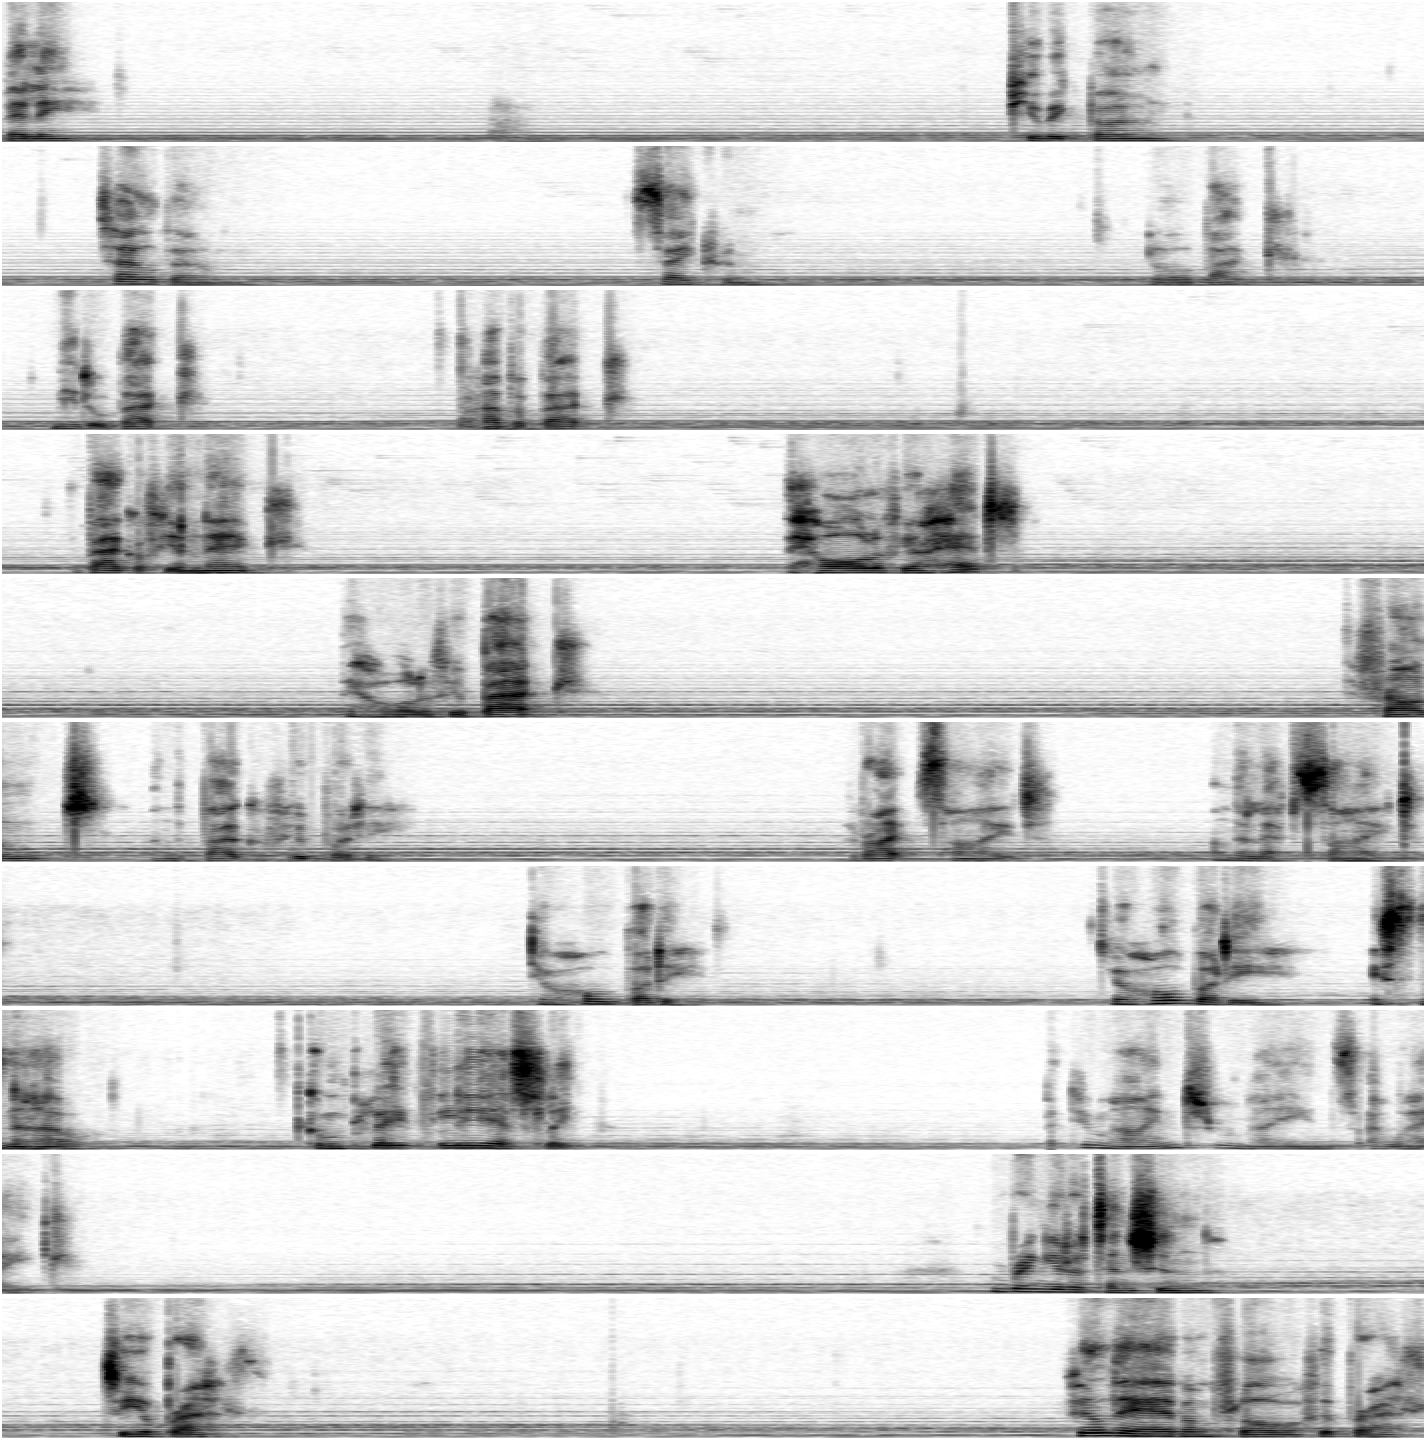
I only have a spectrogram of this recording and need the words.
belly, pubic bone, tailbone, sacrum, lower back, middle back, upper back, the back of your neck, the whole of your head, the whole of your back, the front and the back of your body, right side and the left side, your whole body. Your whole body is now completely asleep but your mind remains awake. Bring your attention to your breath. Feel the ebb and flow of the breath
